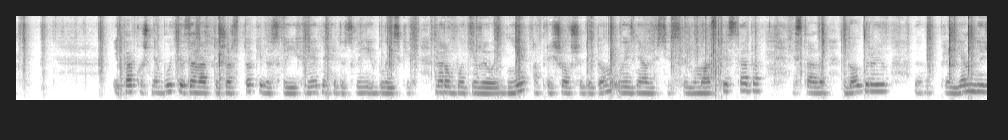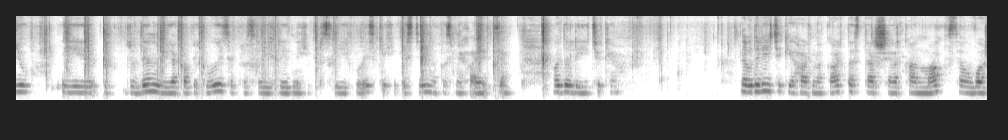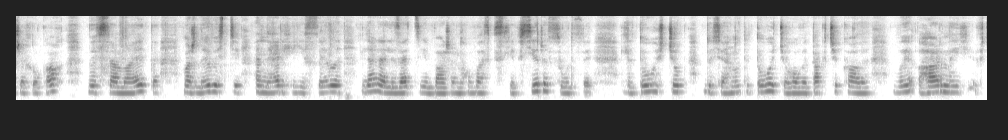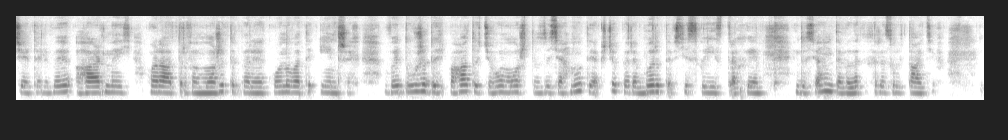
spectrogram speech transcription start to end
І також не будьте занадто жорстокі до своїх рідних і до своїх близьких. На роботі ви одні, а прийшовши додому, ви зняли всі свої маски з себе і стали доброю, е, приємною і людиною, яка піклується про своїх рідних і про своїх близьких і постійно посміхається. Водолійчики. Для водолійчиків гарна карта, старший аркан маг, все у ваших руках, ви все маєте, можливості, енергії, сили для реалізації бажаного. У вас є всі ресурси для того, щоб досягнути того, чого ви так чекали. Ви гарний вчитель, ви гарний оратор, ви можете переконувати інших. Ви дуже багато чого можете досягнути, якщо переборете всі свої страхи і досягнете великих результатів.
